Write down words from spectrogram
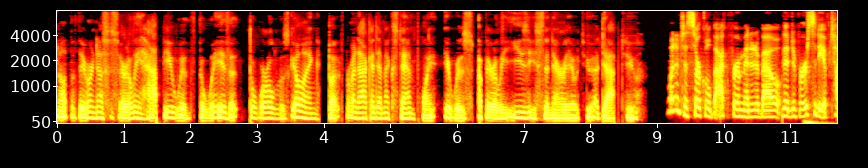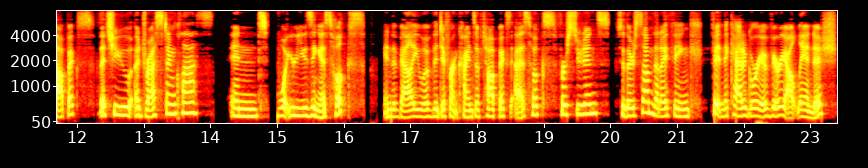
not that they were necessarily happy with the way that the world was going, but from an academic standpoint, it was a fairly easy scenario to adapt to. I Wanted to circle back for a minute about the diversity of topics that you addressed in class and what you're using as hooks and the value of the different kinds of topics as hooks for students. So there's some that I think fit in the category of very outlandish,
